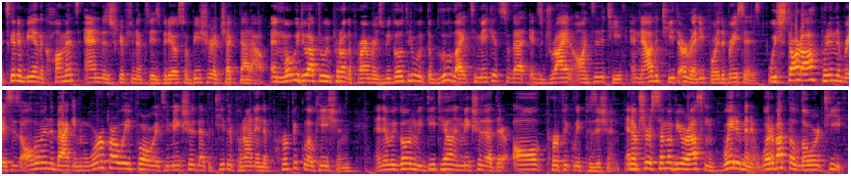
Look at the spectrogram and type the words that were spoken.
it's gonna be in the comments and the description of today's video, so be sure to check that out. And what we do after we put on the primer is we go through with the blue light to make it so that it's dried onto the teeth, and now the teeth are ready for the braces. We start off putting the braces all the way in the back and work our way forward to make sure that the teeth are put on in the perfect location, and then we go and we detail and make sure that they're all perfectly positioned. And I'm sure some of you are asking, wait a minute, what about the lower teeth?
